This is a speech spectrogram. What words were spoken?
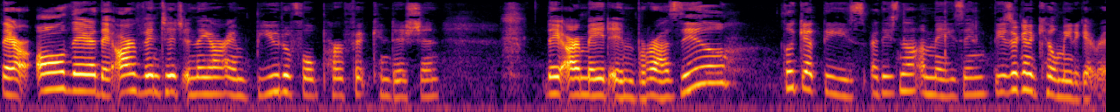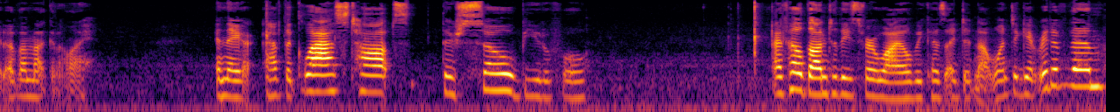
They are all there. They are vintage and they are in beautiful, perfect condition. They are made in Brazil. Look at these. Are these not amazing? These are going to kill me to get rid of. I'm not going to lie. And they have the glass tops. They're so beautiful. I've held on to these for a while because I did not want to get rid of them.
